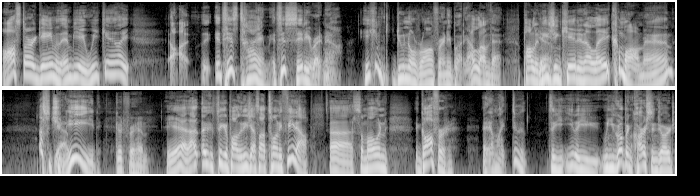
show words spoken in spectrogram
All Star game of the NBA weekend, like uh, it's his time. It's his city right now. He can do no wrong for anybody. I love that Polynesian kid in L.A. Come on, man. That's what Yeah. you need. Good for him. Yeah. That, uh, speaking of Polynesia, I saw Tony Finau, uh, Samoan golfer, and I'm like, dude. So you, you know, you when you grow up in Carson, George,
